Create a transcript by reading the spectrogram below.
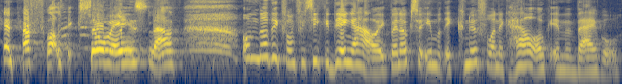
En daar val ik zo mee in slaap. Omdat ik van fysieke dingen hou. Ik ben ook zo iemand, ik knuffel en ik huil ook in mijn Bijbel.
